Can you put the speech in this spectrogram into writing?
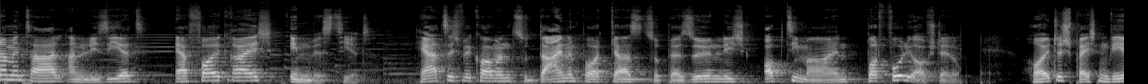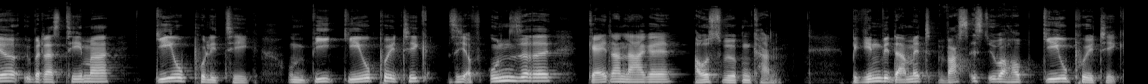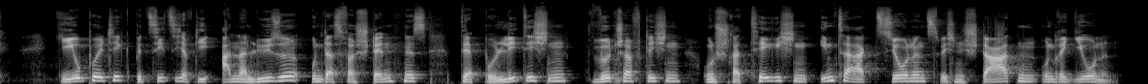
fundamental analysiert, erfolgreich investiert. Herzlich willkommen zu deinem Podcast zur persönlich optimalen Portfolioaufstellung. Heute sprechen wir über das Thema Geopolitik und wie Geopolitik sich auf unsere Geldanlage auswirken kann. Beginnen wir damit, was ist überhaupt Geopolitik? Geopolitik bezieht sich auf die Analyse und das Verständnis der politischen, wirtschaftlichen und strategischen Interaktionen zwischen Staaten und Regionen,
